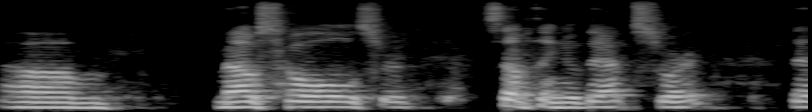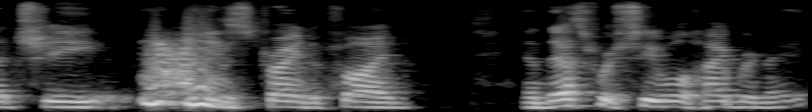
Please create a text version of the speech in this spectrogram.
um, mouse holes or something of that sort that she is trying to find. And that's where she will hibernate.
